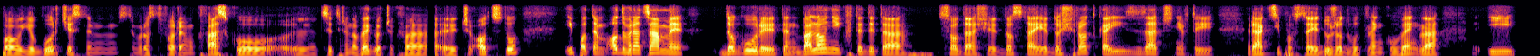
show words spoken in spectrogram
po jogurcie z tym, z tym roztworem kwasku cytrynowego czy, kwa, e, czy octu. I potem odwracamy do góry ten balonik, wtedy ta soda się dostaje do środka i zacznie w tej reakcji powstaje dużo dwutlenku węgla i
